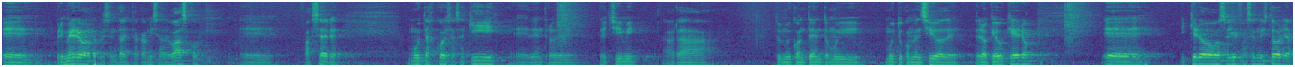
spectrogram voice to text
eh, primeiro representar esta camisa de Vasco, eh, fazer muitas coisas aqui eh, dentro de, de Chimi. A verdade, estoy muy contento, muy, muy convencido de, de lo que yo quiero. Eh, y quiero seguir haciendo historia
